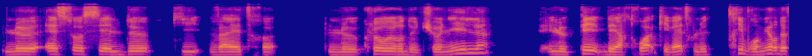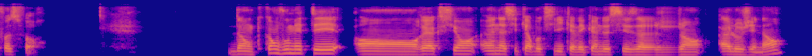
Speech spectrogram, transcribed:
le SOCl2 qui va être le chlorure de thionyle et le PBr3 qui va être le tribromure de phosphore. Donc, quand vous mettez en réaction un acide carboxylique avec un de ces agents halogénants,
